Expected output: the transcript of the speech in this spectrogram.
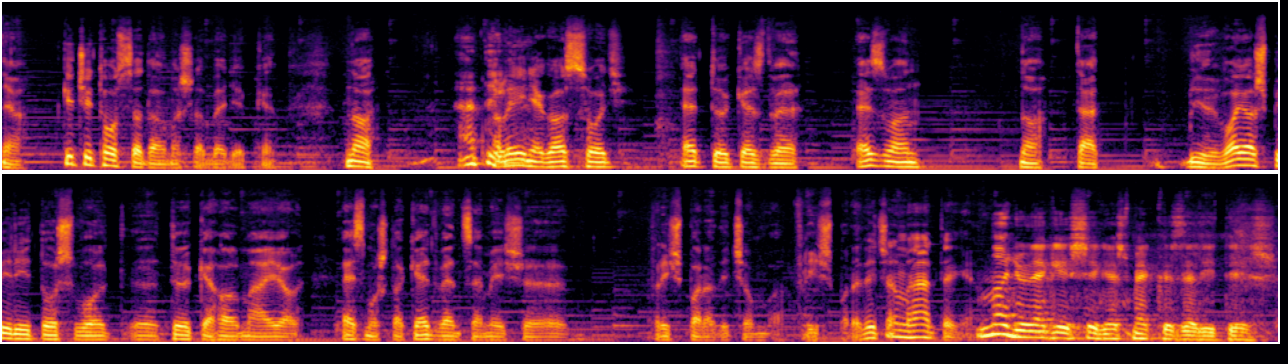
Ja. Kicsit hosszadalmasabb egyébként. Na, Hát A igen. lényeg az, hogy ettől kezdve ez van, na, tehát vajaspirítós volt tőkehalmájjal, ez most a kedvencem, és friss paradicsomba. Friss paradicsom, hát igen. Nagyon egészséges megközelítés.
